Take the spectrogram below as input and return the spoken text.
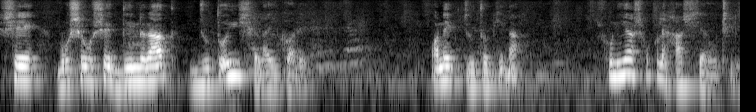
সে বসে বসে দিনরাত জুতোই সেলাই করে। অনেক জুতো কিনা? শুনিয়া সকলে হাসিয়া উঠিল।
